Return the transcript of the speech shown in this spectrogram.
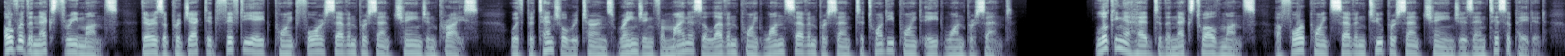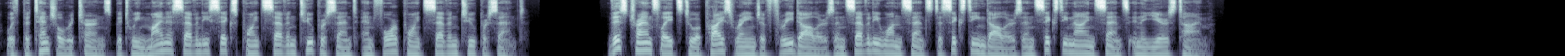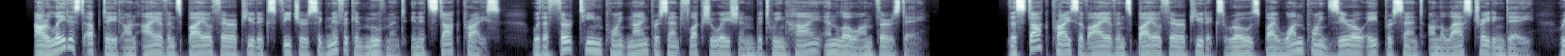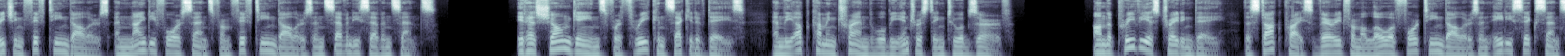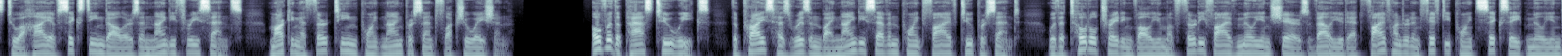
Over the next three months, there is a projected 58.47% change in price, with potential returns ranging from minus 11.17% to 20.81%. Looking ahead to the next 12 months, a 4.72% change is anticipated, with potential returns between minus 76.72% and 4.72%. This translates to a price range of $3.71 to $16.69 in a year's time. Our latest update on Iovance Biotherapeutics features significant movement in its stock price, with a 13.9% fluctuation between high and low on Thursday. The stock price of Iovance Biotherapeutics rose by 1.08% on the last trading day, reaching $15.94 from $15.77. It has shown gains for three consecutive days, and the upcoming trend will be interesting to observe. On the previous trading day, the stock price varied from a low of $14.86 to a high of $16.93, marking a 13.9% fluctuation. Over the past two weeks, the price has risen by 97.52%, with a total trading volume of 35 million shares valued at $550.68 million.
